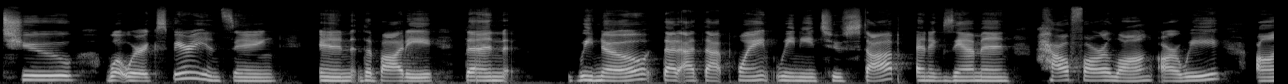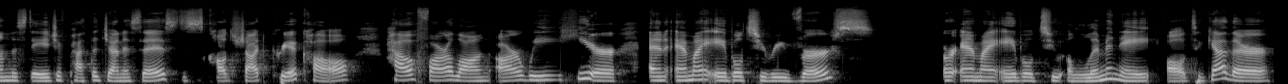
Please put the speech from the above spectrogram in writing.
to what we're experiencing in the body, then we know that at that point we need to stop and examine how far along are we on the stage of pathogenesis. This is called Shat Kriya Kal. How far along are we here? And am I able to reverse or am I able to eliminate altogether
